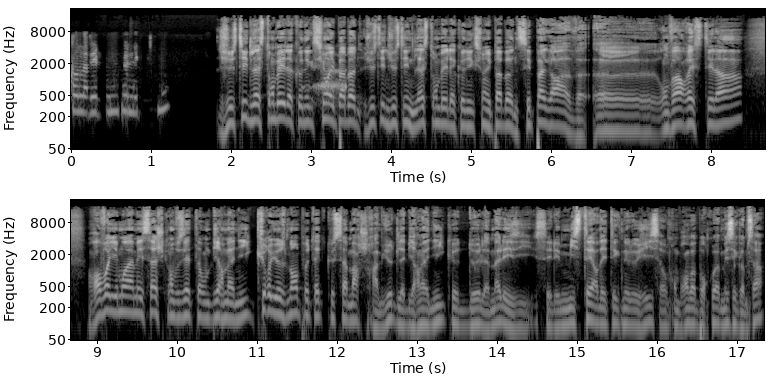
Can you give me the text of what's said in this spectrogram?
qu'on a des bonnes connexions, Justine, laisse tomber, la connexion est pas bonne. Justine, Justine, laisse tomber, la connexion est pas bonne. C'est pas grave. Euh, on va en rester là. Renvoyez-moi un message quand vous êtes en Birmanie. Curieusement, peut-être que ça marchera mieux de la Birmanie que de la Malaisie. C'est les mystères des technologies, ça on comprend pas pourquoi, mais c'est comme ça.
